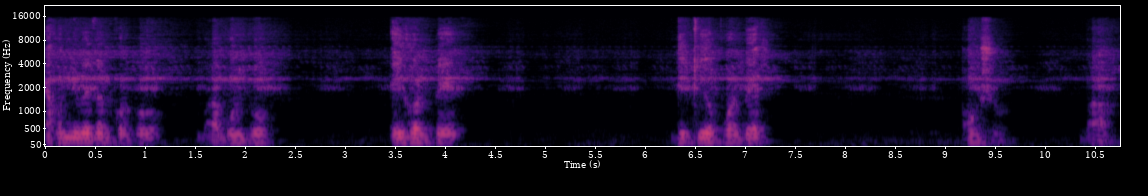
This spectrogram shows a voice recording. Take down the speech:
এখন নিবেদন করব বা বলব এই গল্পের দ্বিতীয় পর্বের অংশ বা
